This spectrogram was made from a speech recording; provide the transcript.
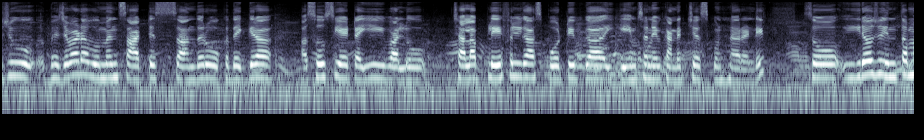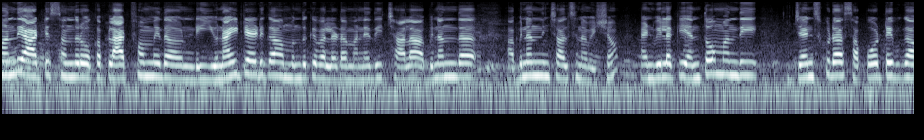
ఈరోజు బెజవాడ ఉమెన్స్ ఆర్టిస్ట్స్ అందరూ ఒక దగ్గర అసోసియేట్ అయ్యి వాళ్ళు చాలా ప్లేఫుల్గా స్పోర్టివ్గా ఈ గేమ్స్ అనేవి కండక్ట్ చేసుకుంటున్నారండి. సో ఈరోజు ఇంతమంది ఆర్టిస్ట్ అందరూ ఒక ప్లాట్ఫామ్ మీద ఉండి యునైటెడ్గా ముందుకు వెళ్ళడం అనేది చాలా అభినంద అభినందించాల్సిన విషయం. అండ్ వీళ్ళకి ఎంతోమంది జెంట్స్ కూడా సపోర్టివ్గా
